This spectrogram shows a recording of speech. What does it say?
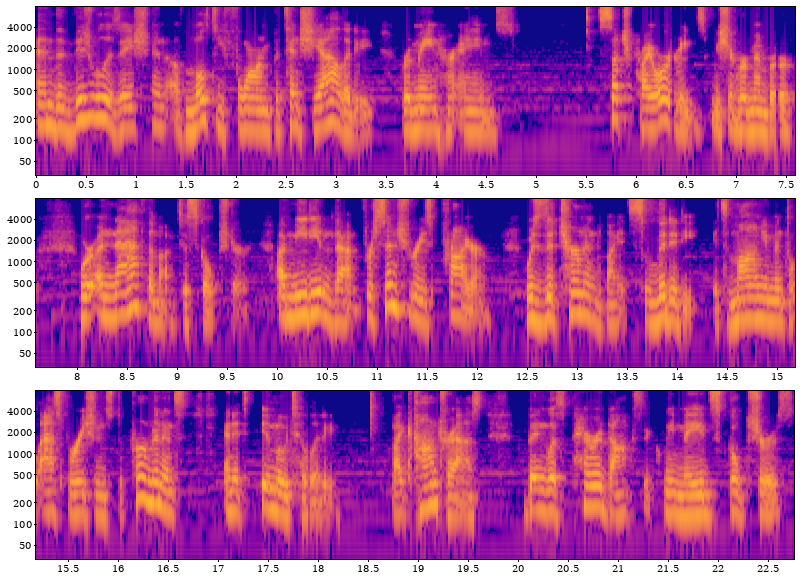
and the visualization of multiform potentiality remain her aims. Such priorities, we should remember, were anathema to sculpture, a medium that, for centuries prior, was determined by its solidity, its monumental aspirations to permanence, and its immotility. By contrast, Benglis paradoxically made sculptures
